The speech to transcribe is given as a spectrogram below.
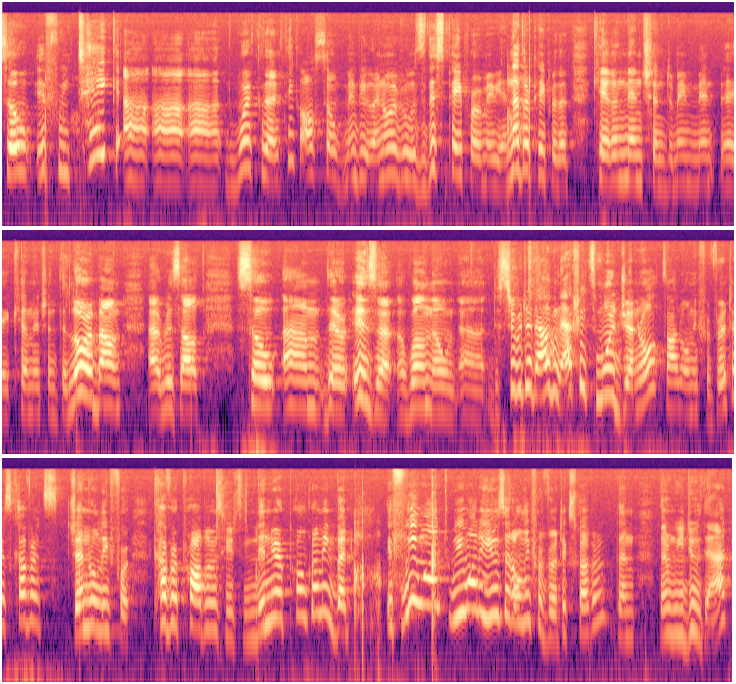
So if we take uh, uh, uh, work that I think also, maybe I know if it was this paper or maybe another paper that Keren mentioned, maybe uh, Keren mentioned the lower bound uh, result. So um, there is a, a well-known uh, distributed algorithm. Actually, it's more general. It's not only for vertex cover. It's generally for cover problems using linear programming. But if we want, we want to use it only for vertex cover, then, then we do that.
